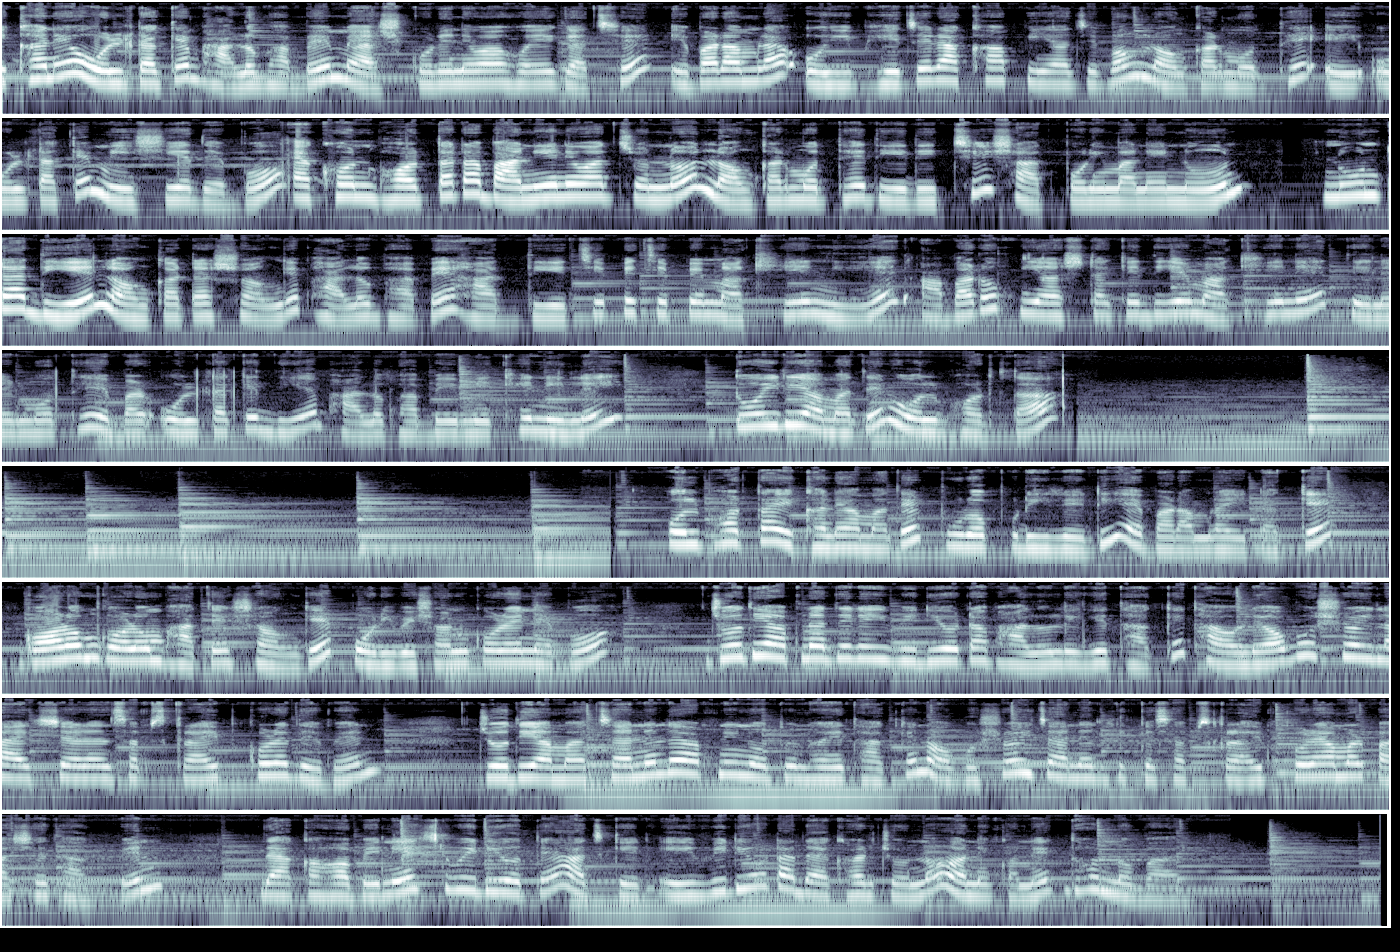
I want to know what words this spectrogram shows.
এখানে ওলটাকে ভালোভাবে ম্যাশ করে নেওয়া হয়ে গেছে। এবার আমরা ওই ভেজে রাখা পেঁয়াজ এবং লঙ্কার মধ্যে এই ওলটাকে মিশিয়ে দেব। এখন ভর্তাটা বানিয়ে নেওয়ার জন্য লঙ্কার মধ্যে দিয়ে দিচ্ছি স্বাদ পরিমাণে নুন। নুনটা দিয়ে লঙ্কাটার সঙ্গে ভালোভাবে হাত দিয়ে চেপে চেপে মাখিয়ে নিয়ে আবারও পেঁয়াজটাকে দিয়ে মাখিয়ে নিয়ে তেলের মধ্যে এবার ওলটাকে দিয়ে ভালোভাবে মেখে নিলেই তৈরি আমাদের ওল ভর্তা। ওল ভর্তা এখানে আমাদের পুরোপুরি রেডি এবার আমরা এটাকে গরম গরম ভাতের সঙ্গে পরিবেশন করে নেব। যদি আপনাদের এই ভিডিওটা ভালো লেগে থাকে, তাহলে অবশ্যই লাইক শেয়ার অ্যান্ড সাবস্ক্রাইব করে দেবেন। যদি আমার চ্যানেলে আপনি নতুন হয়ে থাকেন, অবশ্যই চ্যানেলটিকে সাবস্ক্রাইব করে আমার পাশে থাকবেন। দেখা হবে নেক্সট ভিডিওতে আজকের এই ভিডিওটা দেখার জন্য অনেক অনেক ধন্যবাদ।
